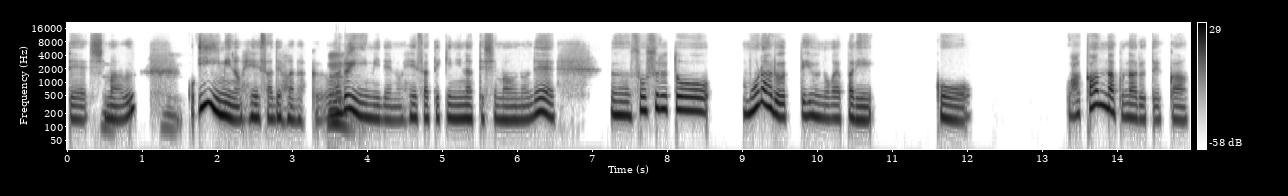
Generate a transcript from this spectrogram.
てしまう。うん。こういい意味の閉鎖ではなく、うん悪い意味での閉鎖的になってしまうので、うん、そうすると、モラルっていうのがやっぱり、こう、わかんなくなるっていうか、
